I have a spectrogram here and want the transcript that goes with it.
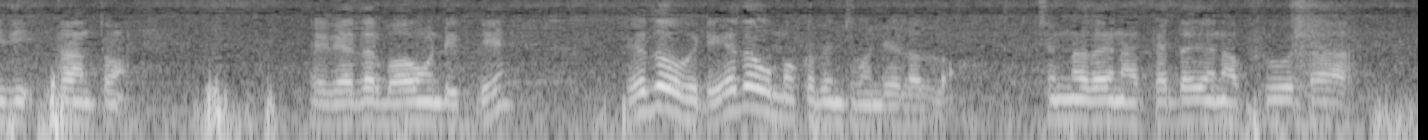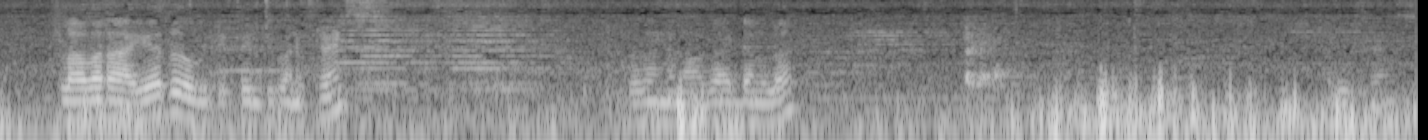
ఇది ప్రాంతం. వెదర్ బాగుండిద్ది ఏదో ఒకటి ఏదో ఒక మొక్క పెంచుకోండి ఇళ్ళలో చిన్నదైనా పెద్దదైనా ఫ్రూటా ఫ్లవరా ఏదో ఒకటి పెంచుకోండి ఫ్రెండ్స్. చూడండి మా గార్డెన్లో. అది ఫ్రెండ్స్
